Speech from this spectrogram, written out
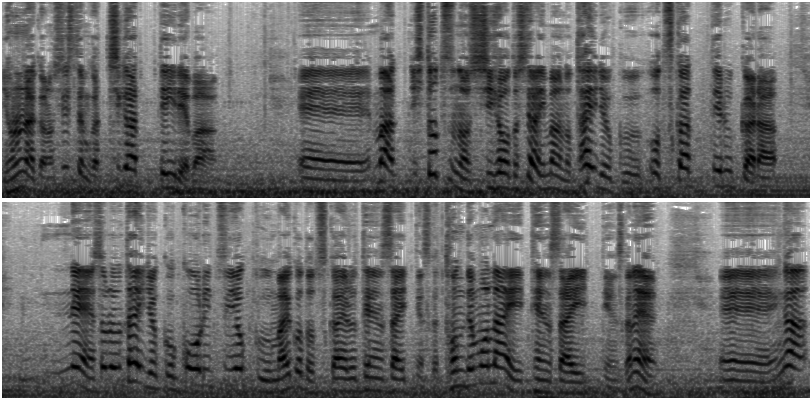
世の中のシステムが違っていれば、えー、まあ、一つの指標としては今の体力を使ってるから、ね、それの体力を効率よくうまいこと使える天才っていうんですか、とんでもない天才っていうんですかね、えー、が、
